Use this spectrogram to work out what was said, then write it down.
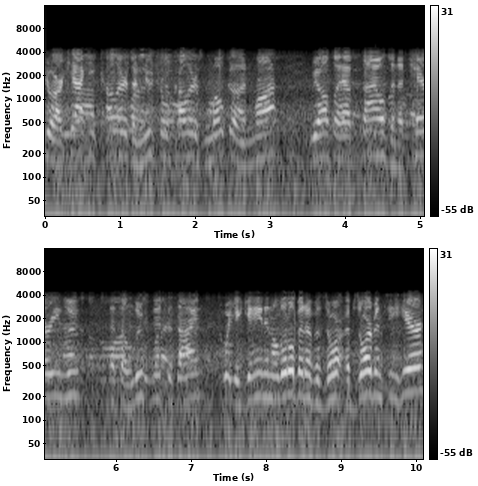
to our khaki colors and neutral colors mocha and moss. We also have styles in a terry loop. That's a loop knit design. What you gain in a little bit of absor absorbency here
